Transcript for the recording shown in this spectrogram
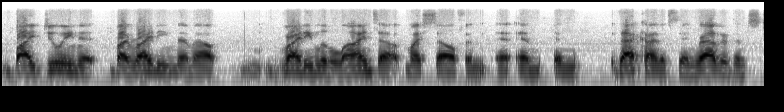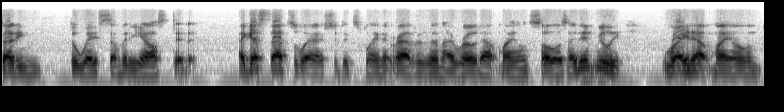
by doing it, by writing them out, writing little lines out myself, and and and that kind of thing, rather than studying the way somebody else did it. I guess that's the way I should explain it, rather than I wrote out my own solos. I didn't really write out my own.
